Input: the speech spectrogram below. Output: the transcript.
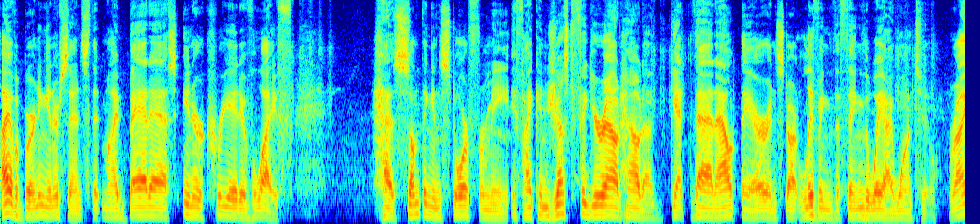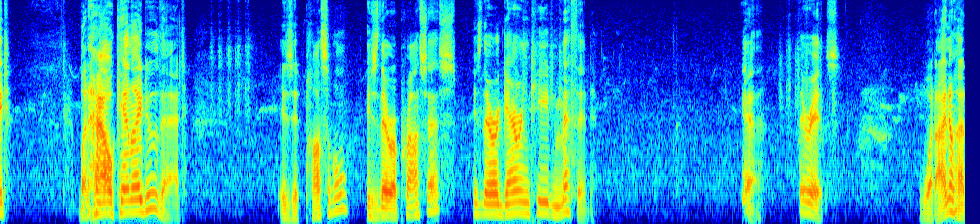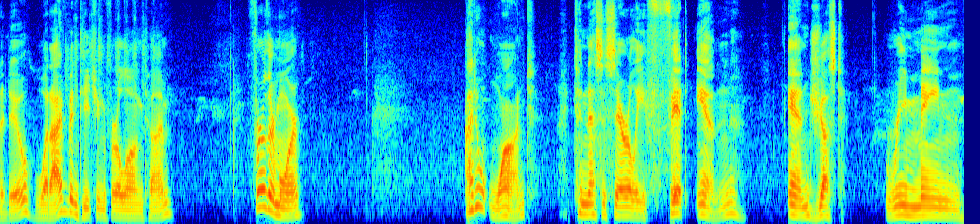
I have a burning inner sense that my badass inner creative life has something in store for me if I can just figure out how to get that out there and start living the thing the way I want to, right? But how can I do that? Is it possible? Is there a process? Is there a guaranteed method? Yeah, there is. What I know how to do, what I've been teaching for a long time. Furthermore, I don't want to necessarily fit in and just remain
